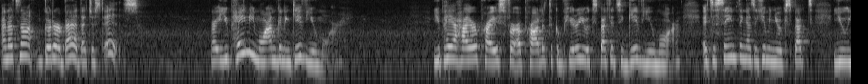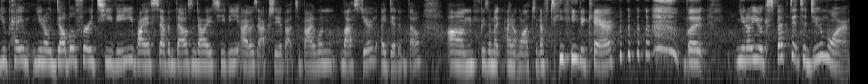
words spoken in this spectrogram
And that's not good or bad, that just is. Right? You pay me more, I'm going to give you more. You pay a higher price for a product, a computer, you expect it to give you more. It's the same thing as a human. You expect you you pay, you know, double for a TV. You buy a $7,000 TV. I was actually about to buy one last year. I didn't though. Um, because I'm like I don't watch enough TV to care. but you know, you expect it to do more.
